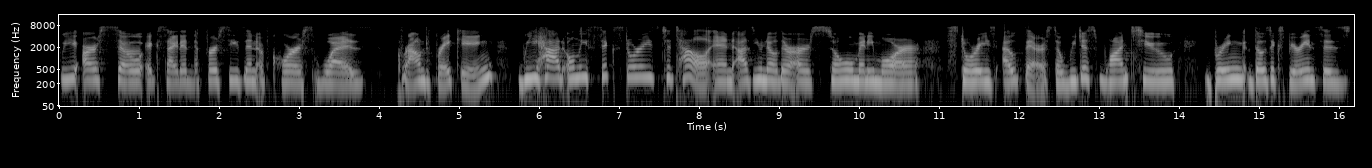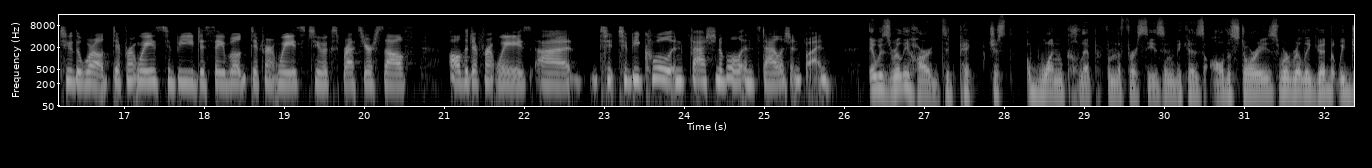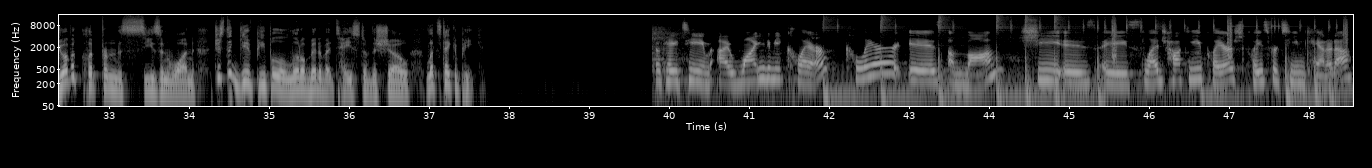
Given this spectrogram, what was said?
We are so excited. The first season, of course, was groundbreaking. We had only six stories to tell. And as you know, there are so many more stories out there. So we just want to bring those experiences to the world different ways to be disabled, different ways to express yourself, all the different ways uh, to, to be cool and fashionable and stylish and fun. It was really hard to pick just one clip from the first season because all the stories were really good. But we do have a clip from the season one just to give people a little bit of a taste of the show. Let's take a peek. Okay, team, I want you to meet Claire. Claire is a mom. She is a sledge hockey player. She plays for Team Canada.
